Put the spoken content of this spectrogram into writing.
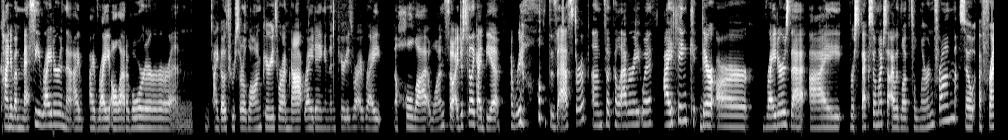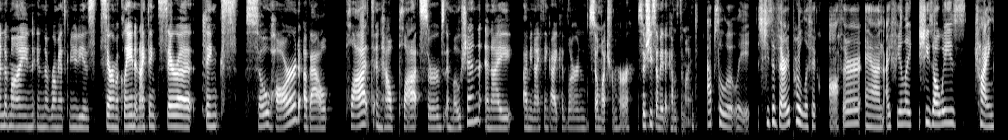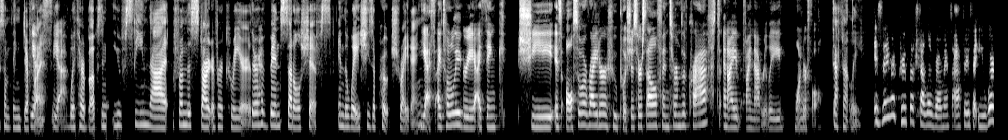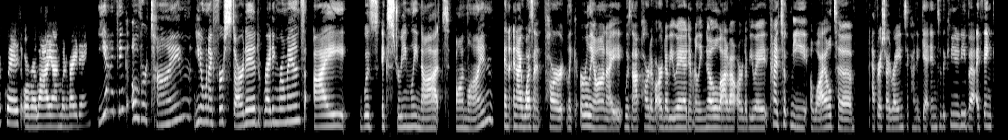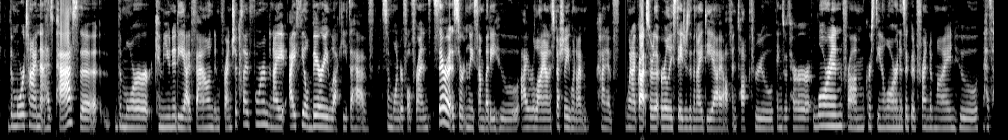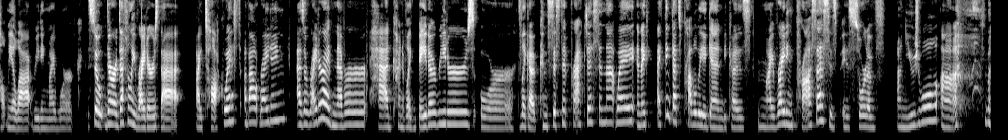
kind of a messy writer in that I I write all out of order, and I go through sort of long periods where I'm not writing, and then periods where I write a whole lot at once. So I just feel like I'd be a, a real disaster um, to collaborate with. I think there are writers that I respect so much that I would love to learn from. So a friend of mine in the romance community is Sarah MacLean. And I think Sarah thinks so hard about plot and how plot serves emotion. And I I mean, I think I could learn so much from her. So she's somebody that comes to mind. Absolutely. She's a very prolific author, and I feel like she's always trying something different. Yeah. with her books. And you've seen that from the start of her career. There have been subtle shifts in the way she's approached writing. Yes, I totally agree. I think she is also a writer who pushes herself in terms of craft. And I find that really wonderful. Definitely. Is there a group of fellow romance authors that you work with or rely on when writing? Yeah, I think over time, you know, when I first started writing romance, I was extremely not online. And, and I wasn't part, like early on, I was not part of RWA. I didn't really know a lot about RWA. It kind of took me a while to, after I started writing, to kind of get into the community. But I think the more time that has passed, the the more community I've found and friendships I've formed. And I, I feel very lucky to have some wonderful friends. Sarah is certainly somebody who I rely on, especially when I'm kind of when I've got sort of the early stages of an idea. I often talk through things with her. Lauren from Christina Lauren is a good friend of mine who has helped me a lot reading my work. So there are definitely writers that I talk with about writing. As a writer, I've never had kind of like beta readers or like a consistent practice in that way. And I, I think that's probably again because my writing process is is sort of unusual. Uh,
